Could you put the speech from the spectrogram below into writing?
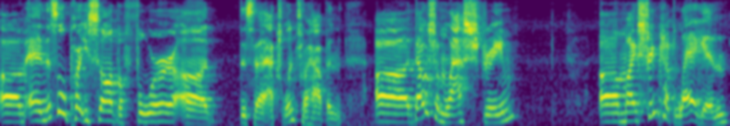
Um, and this little part you saw before uh, this uh, actual intro happened, uh, that was from last stream. Uh, my stream kept lagging,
